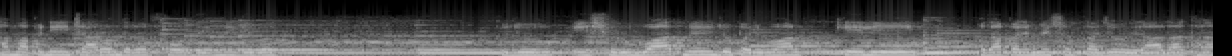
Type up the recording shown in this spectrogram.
हम अपनी चारों तरफ़ और देखने के वक्त तो जो इस शुरुआत में जो परिवार के लिए खुदा परमेश्वर का जो इरादा था,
